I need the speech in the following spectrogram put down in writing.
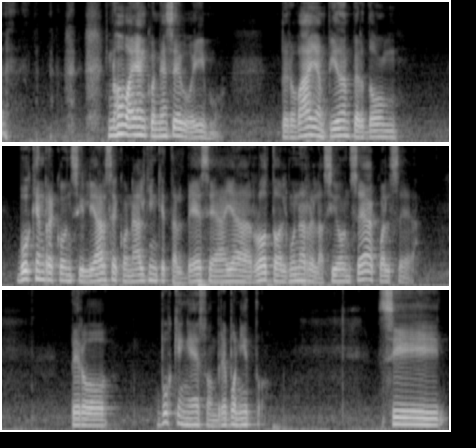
no vayan con ese egoísmo, pero vayan, pidan perdón Busquen reconciliarse con alguien que tal vez se haya roto alguna relación, sea cual sea. Pero busquen eso, hombre, es bonito. Si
